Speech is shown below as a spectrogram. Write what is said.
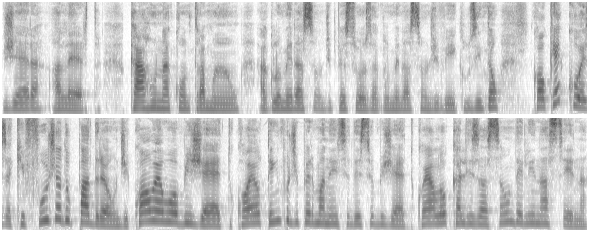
gera alerta. Carro na contramão, aglomeração de pessoas, aglomeração de veículos. Então, qualquer coisa que fuja do padrão de qual é o objeto, qual é o tempo de permanência desse objeto, qual é a localização dele na cena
